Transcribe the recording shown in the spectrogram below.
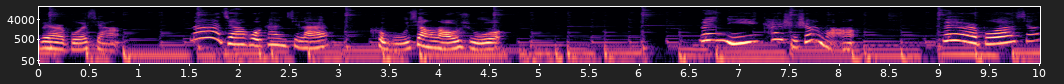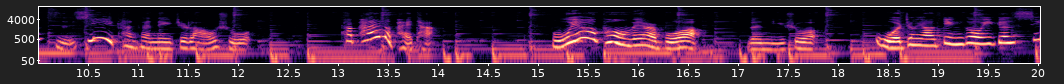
威尔伯想，那家伙看起来可不像老鼠。温妮开始上网，威尔伯想仔细看看那只老鼠。他拍了拍它，不要碰威尔伯。温妮说：“我正要订购一根新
